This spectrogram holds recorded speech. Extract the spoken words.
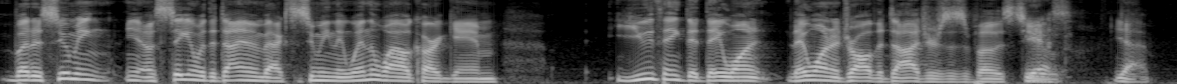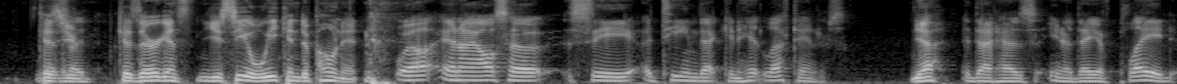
but assuming you know, sticking with the Diamondbacks, assuming they win the wild card game, you think that they want they want to draw the Dodgers as opposed to Yes. yeah, because you because they're against you see a weakened opponent. Well, and I also see a team that can hit left-handers. yeah, That has you know they have played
